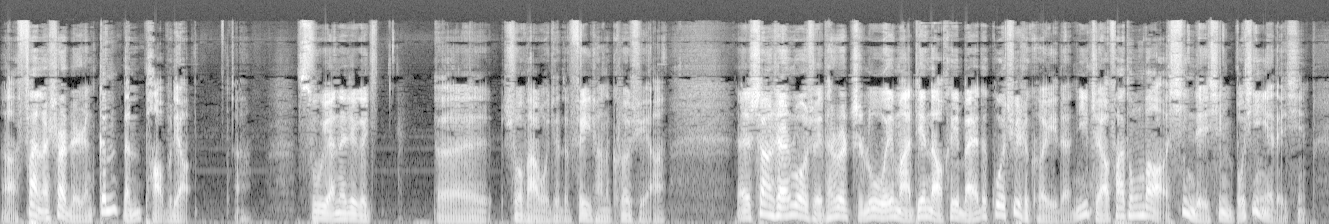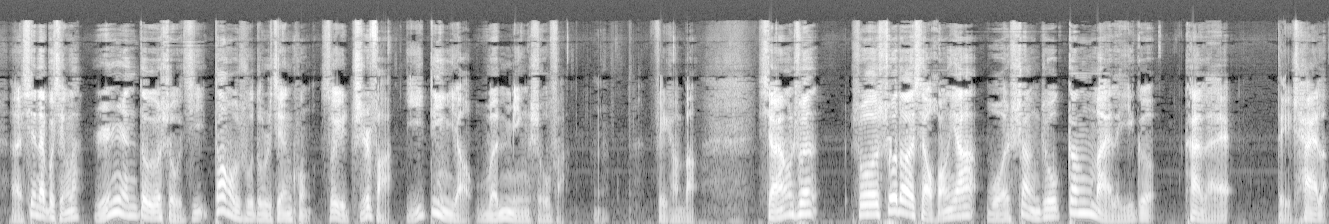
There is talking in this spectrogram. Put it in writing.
啊，犯了事儿的人根本跑不掉啊。苏源的这个呃说法，我觉得非常的科学啊。呃，上善若水，他说指鹿为马、颠倒黑白的过去是可以的，你只要发通报，信得信，不信也得信。呃，现在不行了，人人都有手机，到处都是监控，所以执法一定要文明守法。嗯，非常棒。小阳春说：“说到小黄鸭，我上周刚买了一个，看来得拆了，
